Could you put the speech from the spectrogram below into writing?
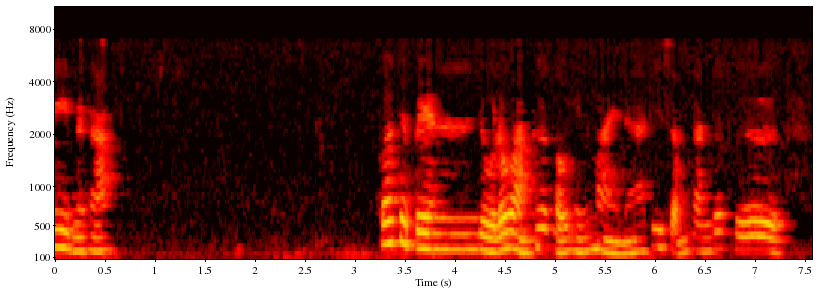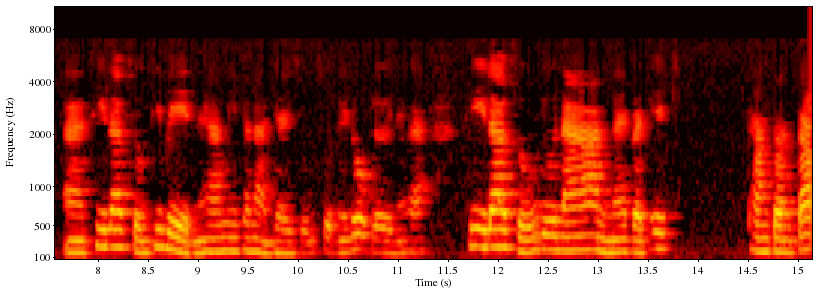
วีปนะคะ ก็จะเป็นอยู่ระหว่างเทือกเขาหินใหม่นะคะที่สำคัญก็คืออที่ราบสูงทิเบตนะคะมีขนาดใหญ่สูงสุดในโลกเลยนะคะ ที่ราบสูงยูนานในประเทศทางตอนใต้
